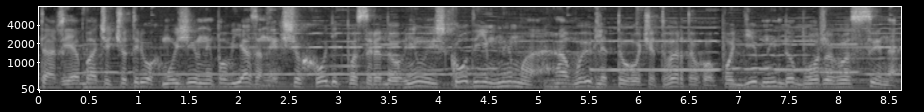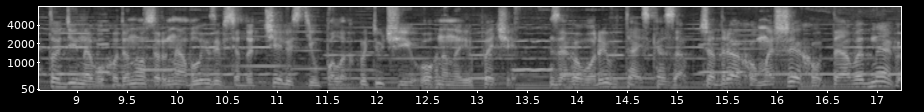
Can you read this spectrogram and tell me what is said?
Та ж я бачу чотирьох мужів непов'язаних, що ходять посеред огню, і шкоди їм нема. А вигляд того четвертого подібний до Божого сина. Тоді Навуходоносор наблизився до челюстів палахкотючої огнаної печі. Заговорив та й сказав: Шадраху, Мешеху та Аведnego,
